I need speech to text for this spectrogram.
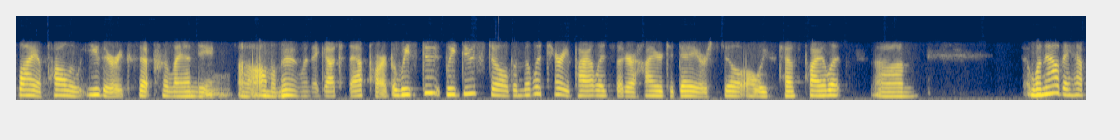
fly Apollo either, except for landing uh, on the moon when they got to that part. But we do we do still the military pilots that are hired today are still always test pilots. Um, well, now they have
